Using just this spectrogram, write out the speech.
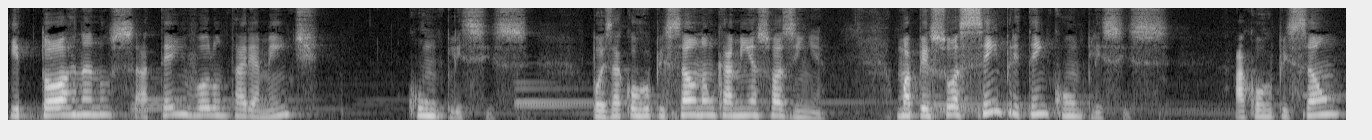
e torna-nos, até involuntariamente, cúmplices, pois a corrupção não caminha sozinha uma pessoa sempre tem cúmplices. A corrupção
